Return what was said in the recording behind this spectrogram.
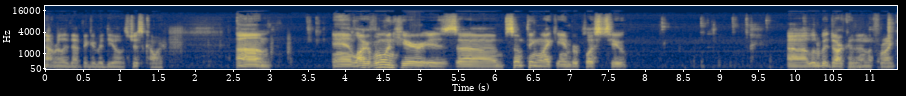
Not really that big of a deal. It's just color. Um, and Lagavulin here is um, something like amber plus two. Uh, a little bit darker than the frog,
